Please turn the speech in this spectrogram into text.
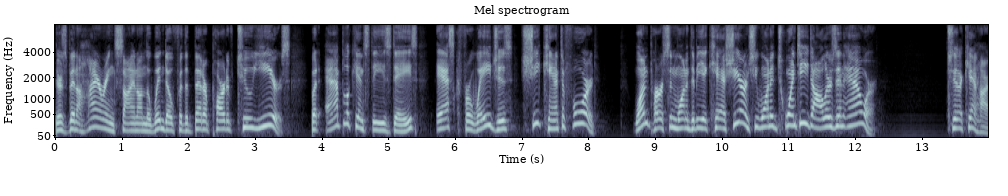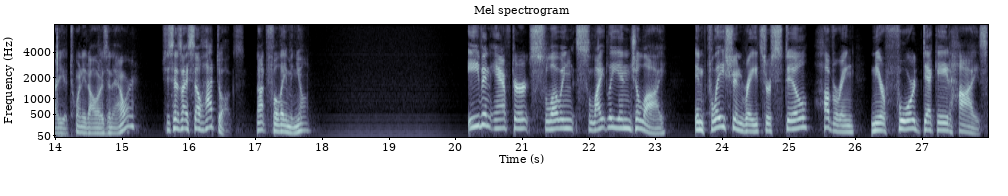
There's been a hiring sign on the window for the better part of two years, but applicants these days ask for wages she can't afford. One person wanted to be a cashier and she wanted $20 an hour. She said, I can't hire you at $20 an hour. She says, I sell hot dogs, not filet mignon. Even after slowing slightly in July, inflation rates are still hovering near four decade highs,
